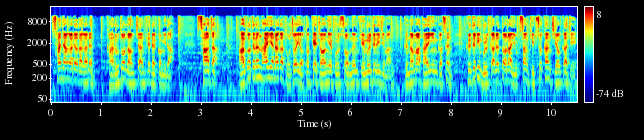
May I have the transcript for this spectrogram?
사냥하려다가는 가루도 남지 않게 될 겁니다. 사자, 악어들은 하이에나가 도저히 어떻게 저항해 볼 수 없는 괴물들이지만 그나마 다행인 것은 그들이 물가를 떠나 육상 깊숙한 지역까지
